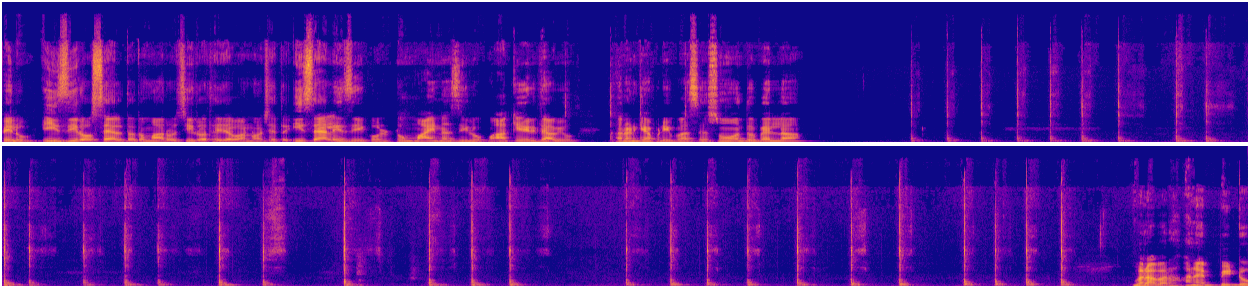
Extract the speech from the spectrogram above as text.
પેલું ઈ ઝીરો સેલ તો તમારો ઝીરો થઈ જવાનો છે, તો E cell is equal to minus zero આ કેવી રીતે આવ્યું? કારણ કે આપણી પાસે શું હતું પહેલાં? બરાબર? અને પી ટુ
